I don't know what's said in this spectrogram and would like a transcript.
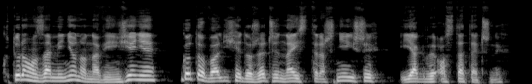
którą zamieniono na więzienie, gotowali się do rzeczy najstraszniejszych jakby ostatecznych.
